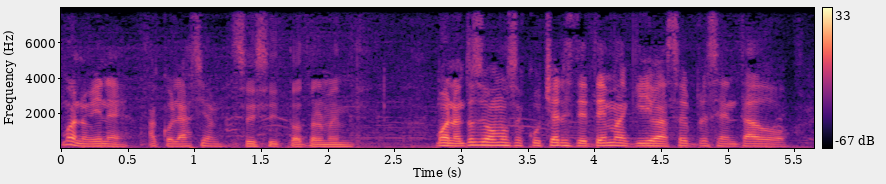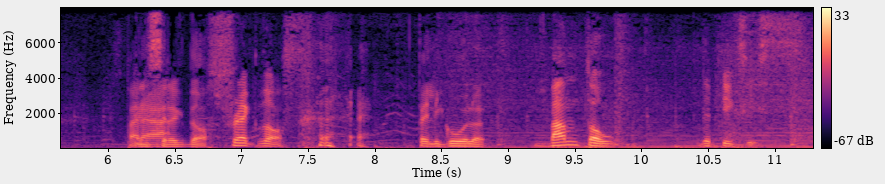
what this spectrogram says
Bueno, viene a colación. Sí, sí, totalmente. Bueno, entonces vamos a escuchar este tema que iba a ser presentado para En Shrek 2. Shrek 2. Película. Bamtou de Pixies.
